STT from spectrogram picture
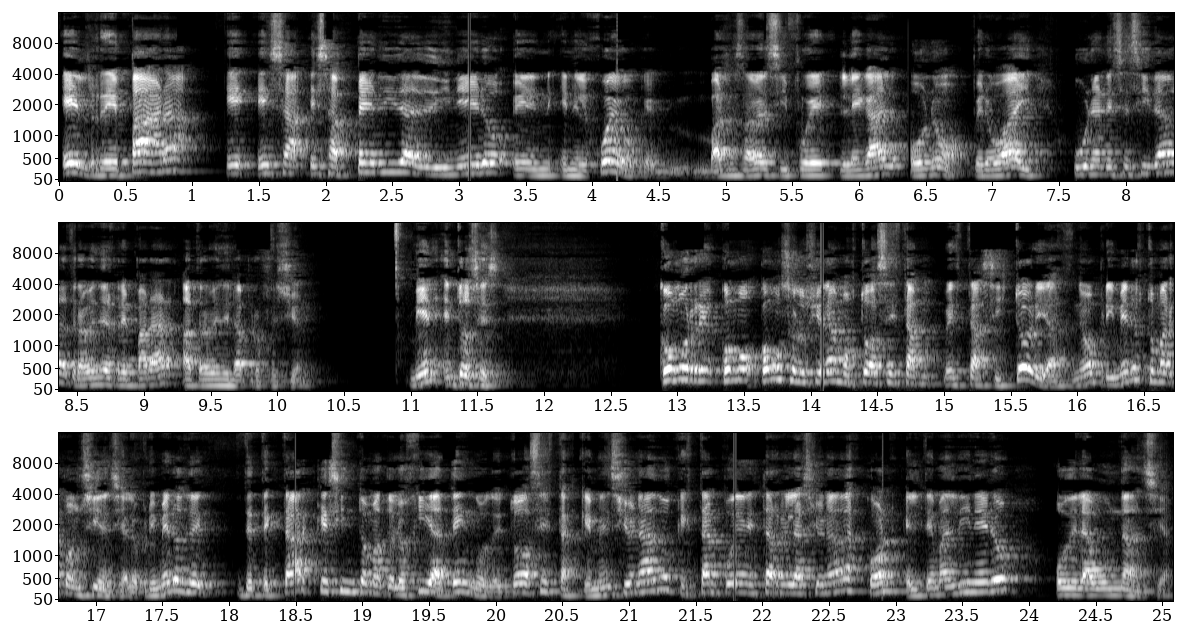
él repara e, esa, esa pérdida de dinero en, en el juego, que vaya a saber si fue legal o no, pero hay una necesidad a través de reparar a través de la profesión. Bien, entonces, ¿Cómo, cómo, solucionamos todas estas, estas historias? ¿no? Primero es tomar conciencia. Lo primero es detectar qué sintomatología tengo de todas estas que he mencionado que están, pueden estar relacionadas con el tema del dinero o de la abundancia.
